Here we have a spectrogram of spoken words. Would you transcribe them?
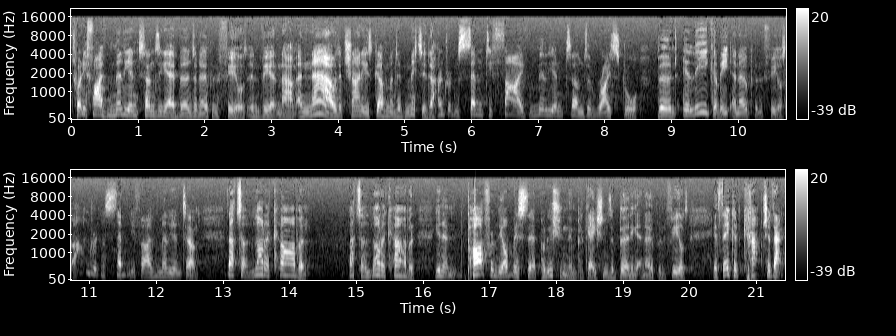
25 million tons a year burned in open fields in Vietnam. And now the Chinese government admitted 175 million tons of rice straw burned illegally in open fields. 175 million tons. That's a lot of carbon. That's a lot of carbon. You know, apart from the obvious uh, pollution implications of burning it in open fields, if they could capture that,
